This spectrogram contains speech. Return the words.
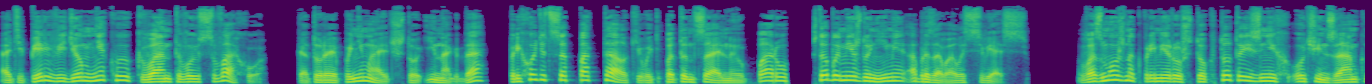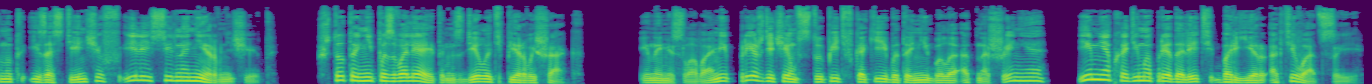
А теперь введем некую квантовую сваху, которая понимает, что иногда приходится подталкивать потенциальную пару чтобы между ними образовалась связь. Возможно, к примеру, что кто-то из них очень замкнут и застенчив или сильно нервничает. Что-то не позволяет им сделать первый шаг. Иными словами, прежде чем вступить в какие бы то ни было отношения, им необходимо преодолеть барьер активации.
